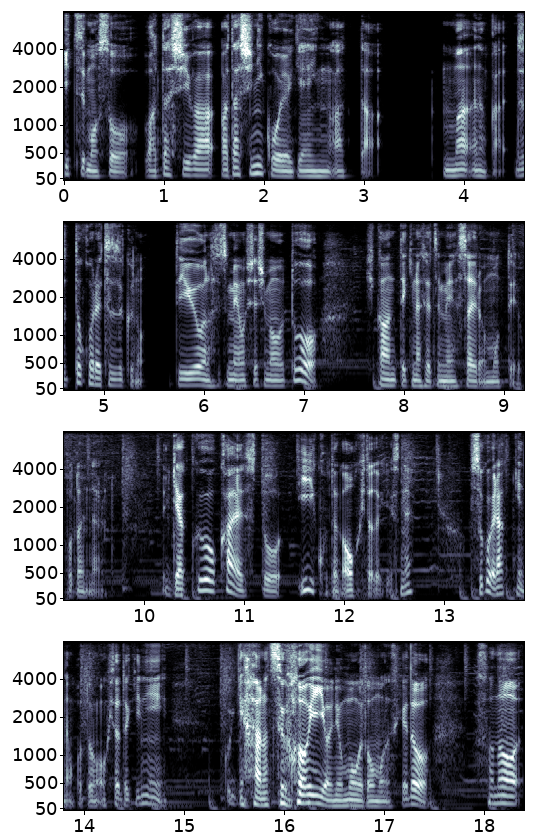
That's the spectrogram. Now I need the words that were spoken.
いつもそう私は私にこういう原因があった。まあなんかずっとこれ続くの。っていうような説明をしてしまうと悲観的な説明スタイルを持っていることになる。と逆を返すといいことが起きた時ですね。すごいラッキーなことが起きた時にあの都合いいように思うと思うんですけどその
